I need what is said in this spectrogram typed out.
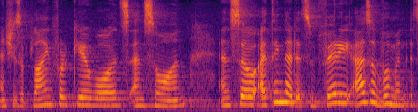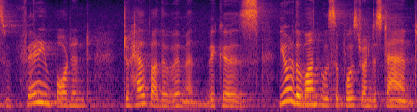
and she's applying for K awards and so on. And so I think that it's very, as a woman, it's very important to help other women because you're the one who's supposed to understand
